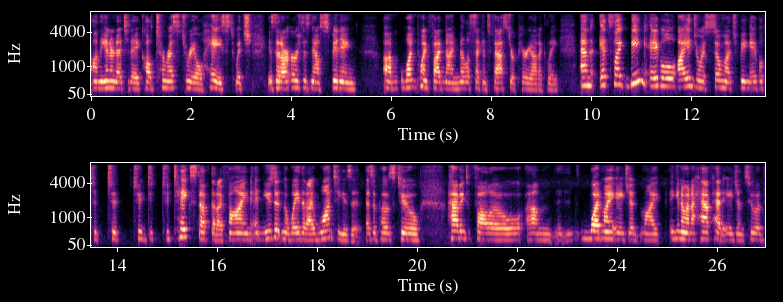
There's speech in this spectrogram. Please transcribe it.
on the internet today called terrestrial haste, which is that our Earth is now spinning um, 1.59 milliseconds faster periodically. And it's like being able, I enjoy so much being able to, to, to, to, take stuff that I find and use it in the way that I want to use it, as opposed to having to follow um, what my agent might, you know, and I have had agents who have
